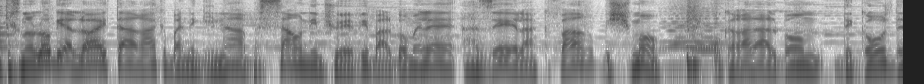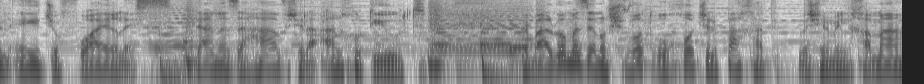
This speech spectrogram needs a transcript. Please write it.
הטכנולוגיה לא הייתה רק בנגינה, בסאונדים שהוא הביא באלבום הזה, אלא כבר בשמו. הוא קרא לאלבום The Golden Age of Wireless, עידן הזהב של האלחוטיות. ובאלבום הזה נושבות רוחות של פחד ושל מלחמה,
